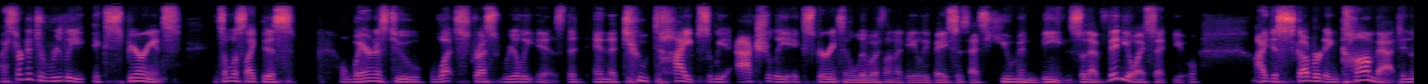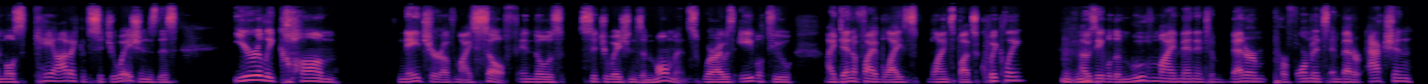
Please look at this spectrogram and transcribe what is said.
I started to really experience. It's almost like this awareness to what stress really is the, and the two types we actually experience and live with on a daily basis as human beings. So, that video I sent you, I discovered in combat, in the most chaotic of situations, this eerily calm nature of myself in those situations and moments where I was able to identify blind, blind spots quickly. Mm-hmm. I was able to move my men into better performance and better action.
